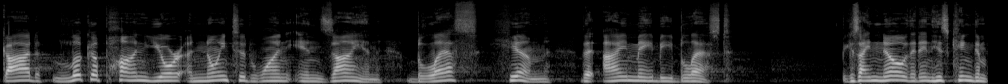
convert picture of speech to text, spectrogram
God, look upon your anointed one in Zion. Bless him that I may be blessed. Because I know that in his kingdom,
